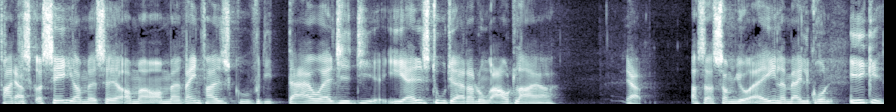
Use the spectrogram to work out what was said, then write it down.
faktisk Ja. at se, om, altså, om, om man rent faktisk kunne, fordi der er jo altid, de, i alle studier er der nogle outliere, Ja, altså, som jo af en eller anden mærkelig grund ikke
